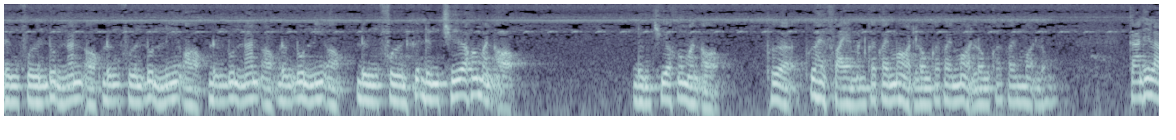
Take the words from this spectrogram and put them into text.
ดึงฟืนดุนนั้นออก ดึงฟืนดุนนี้ออก ดึงดุนนั้นออก ดึงดุนนี้ออก ดึงฟืนคือดึงเชื้อของมันออก ดึงเชื้อของมันออก เพื่อเพื่อให้ไฟมันค่อยๆมอดลงค่อยๆมอดลงค่อยๆมอดลง การที่เรา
